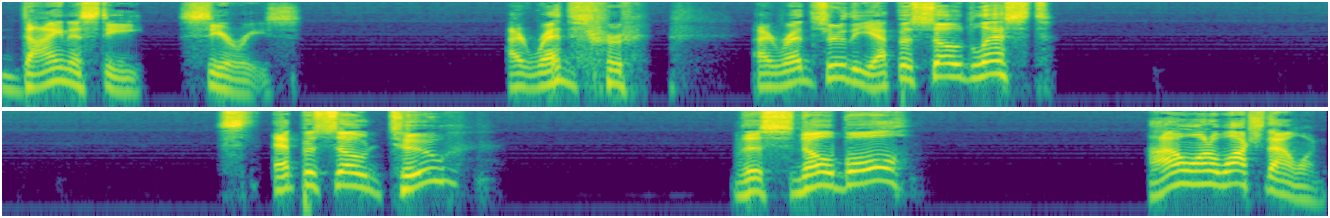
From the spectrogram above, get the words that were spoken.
Dynasty series. I read through I read through the episode list. Episode 2 The Snowball I don't want to watch that one.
